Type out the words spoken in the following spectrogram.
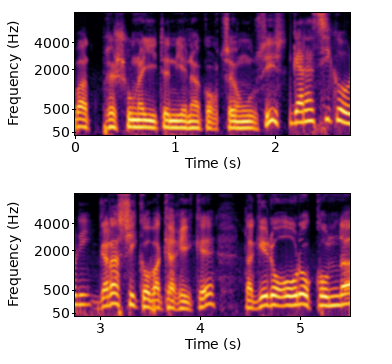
bat presuna egiten dienak ortzeon guziz. Garaziko hori? Garaziko bakarrik, eh? Eta gero oro konda,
